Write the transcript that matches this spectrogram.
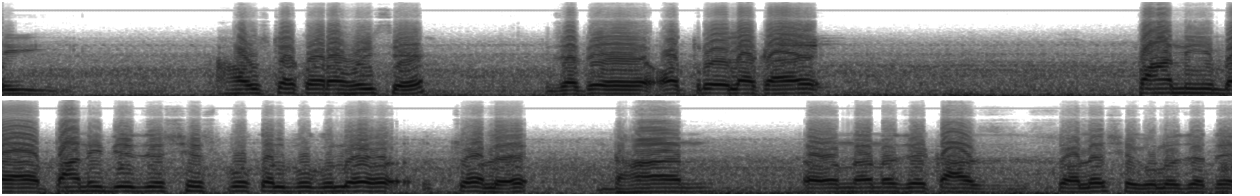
এই হাউসটা করা হয়েছে, যাতে অত্র এলাকায় পানি বা পানি দিয়ে যে সেচ প্রকল্পগুলো চলে, ধান অন্যান্য যে কাজ চলে, সেগুলো যাতে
